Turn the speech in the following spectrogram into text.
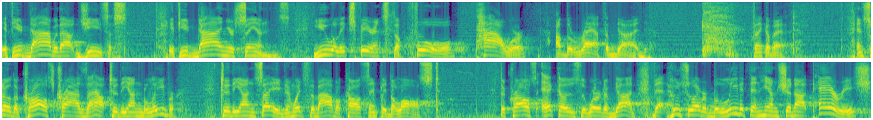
If you die without Jesus, if you die in your sins, you will experience the full power of the wrath of God. Think of that. And so the cross cries out to the unbeliever, to the unsaved, in which the Bible calls simply the lost. The cross echoes the word of God that whosoever believeth in him should not perish,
